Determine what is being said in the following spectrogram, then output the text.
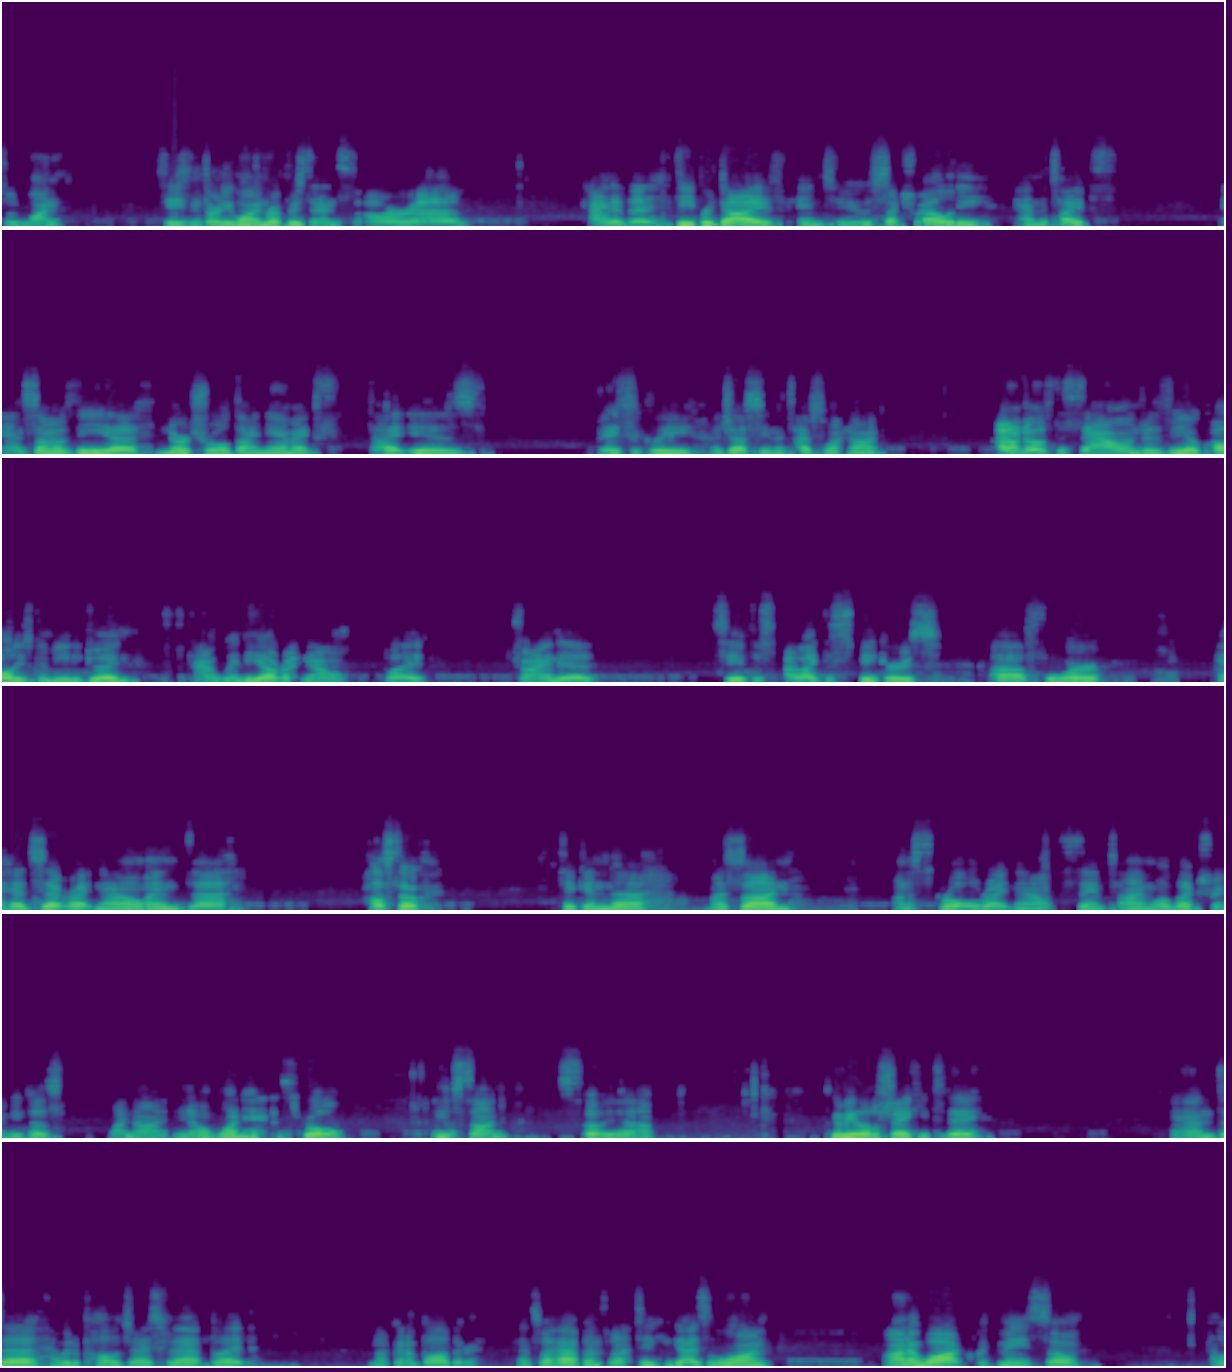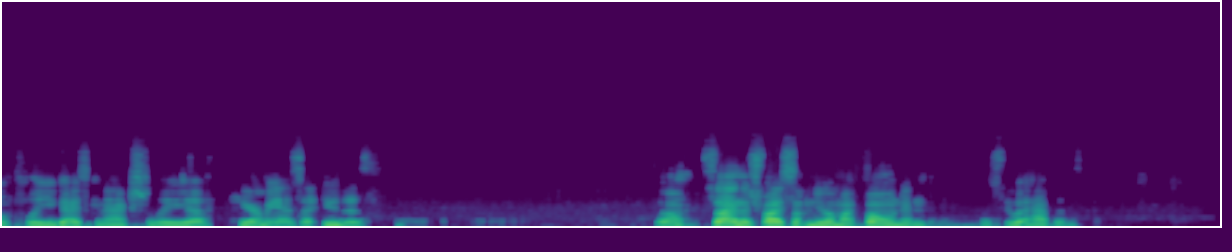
episode one. Season 31 represents our uh, kind of a deeper dive into sexuality and the types and some of the uh, nurtural dynamics that is basically adjusting the types whatnot. I don't know if the sound or the video quality is going to be any good. It's kind of windy out right now, but trying to see if this I like the speakers uh, for my headset right now, and uh, also taking uh, my son on a stroll right now at the same time while lecturing because why not? You know, one-handed stroll in the sun. So yeah, it's gonna be a little shaky today, and uh, I would apologize for that, but I'm not gonna bother. That's what happens when I take you guys along on a walk with me. So hopefully you guys can actually uh, hear me as I do this. So deciding to try something new on my phone and let's see what happens.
